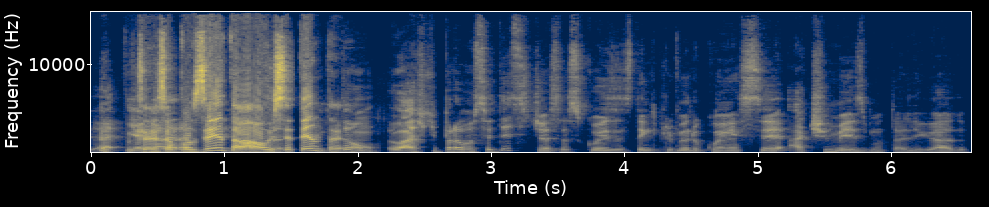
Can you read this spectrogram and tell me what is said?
É, Você se aposenta aos nossa, 70? Então, eu acho que pra você decidir essas coisas, tem que primeiro conhecer a ti mesmo, tá ligado?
